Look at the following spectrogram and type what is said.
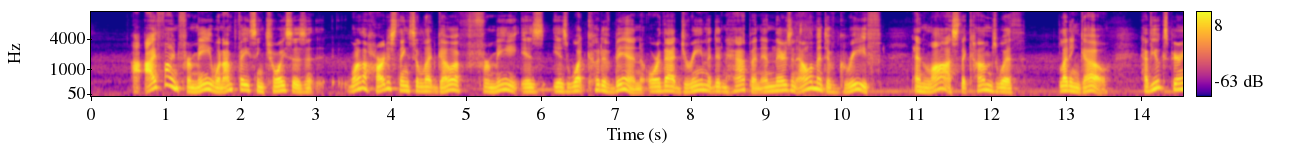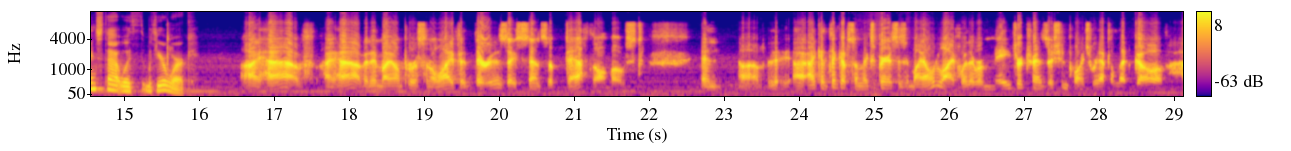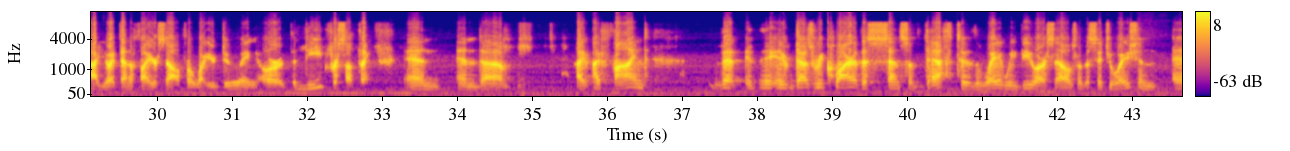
I find for me when I'm facing choices uh, one of the hardest things to let go of for me is is what could have been or that dream that didn't happen and there's an element of grief and loss that comes with letting go. Have you experienced that with with your work? I have, I have, and in my own personal life, it, there is a sense of death almost, and uh, I, can think of some experiences in my own life where there were major transition points where you have to let go of how you identify yourself or what you're doing or the need for something, and and um, I, I find that it, it, does require this sense of death to the way we view ourselves or the situation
